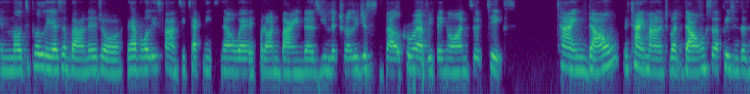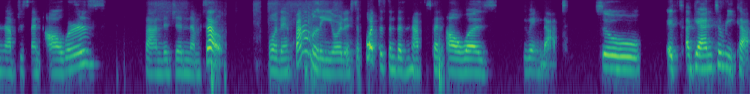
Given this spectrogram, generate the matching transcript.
in multiple layers of bandage, or they have all these fancy techniques now where they put on binders. You literally just Velcro everything on. So it takes time down, the time management down, so a patient doesn't have to spend hours bandaging themselves, or their family or their support system doesn't have to spend hours doing that. So it's again to recap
